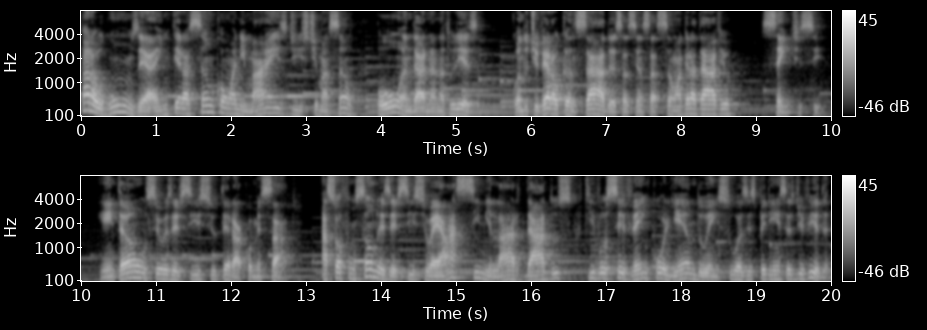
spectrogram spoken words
Para alguns, é a interação com animais de estimação ou andar na natureza. Quando tiver alcançado essa sensação agradável, sente-se. E então o seu exercício terá começado. A sua função no exercício é assimilar dados que você vem colhendo em suas experiências de vida.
